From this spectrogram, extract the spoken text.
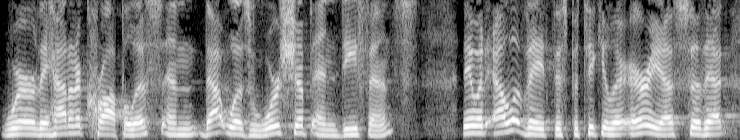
where they had an acropolis, and that was worship and defense they would elevate this particular area so that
